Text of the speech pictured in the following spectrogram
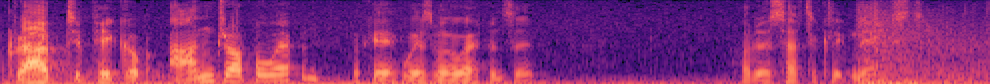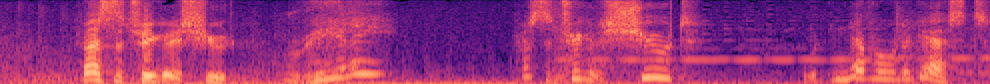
grab to pick up and drop a weapon. Okay, where's my weapons then? Or do I just have to click next? Press the trigger to shoot. Really? Press the trigger to shoot? Would never would have guessed.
